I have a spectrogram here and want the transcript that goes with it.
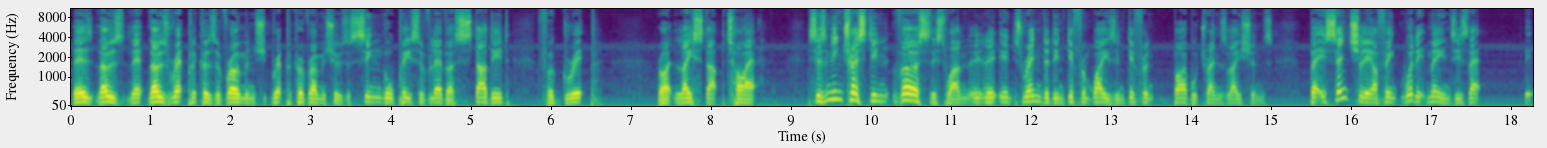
There's those those replicas of Roman replica of Roman shoes, a single piece of leather studded for grip, right, laced up tight. This is an interesting verse, this one. It's rendered in different ways in different Bible translations. But essentially, I think what it means is that it,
